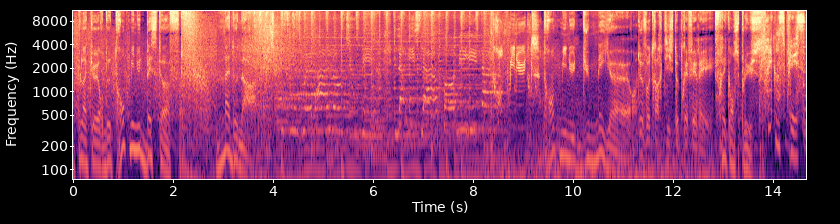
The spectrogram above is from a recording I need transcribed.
plein cœur de 30 minutes best-of. Madonna, 30 minutes, 30 minutes du meilleur de votre artiste préféré. Fréquence Plus. Fréquence Plus.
